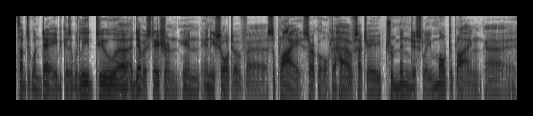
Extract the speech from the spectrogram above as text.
subsequent day because it would lead to uh, a devastation in any sort of uh, supply circle to have such a tremendously multiplying uh,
